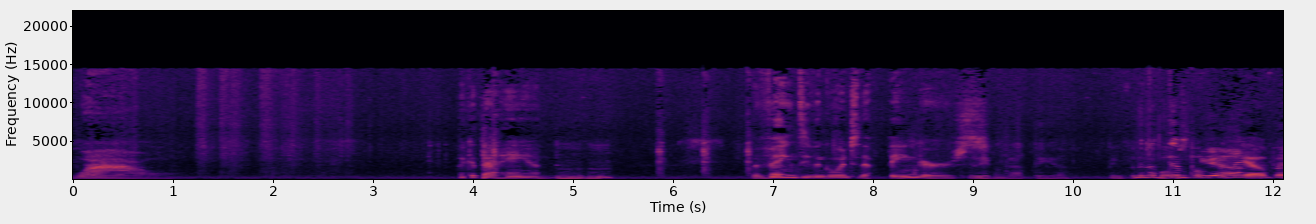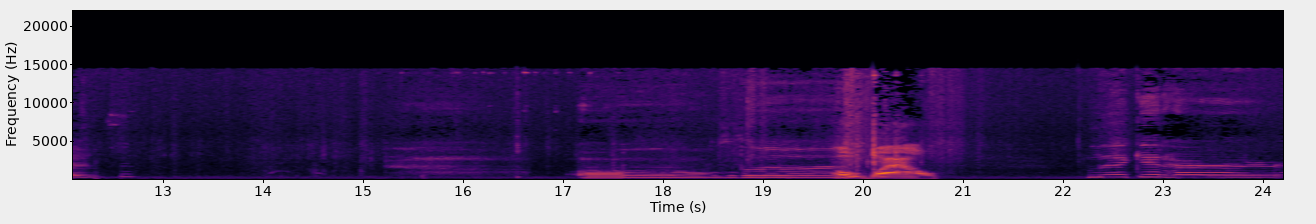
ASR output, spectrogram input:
Wow. Look at that hand. Mm-hmm. The veins even go into the She's fingers. even got the uh, thing for the Little elbows. dimple yeah. for the elbows. Oh, look. Oh wow. Look at her.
